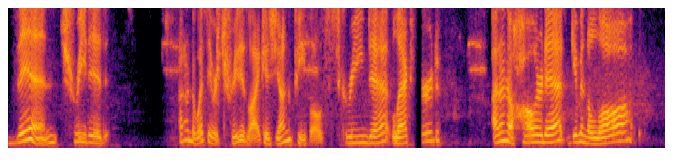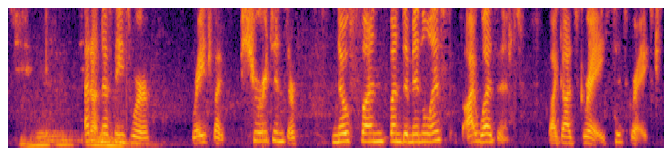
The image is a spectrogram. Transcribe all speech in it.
Then treated, I don't know what they were treated like as young people, screamed at, lectured, I don't know, hollered at, given the law. I don't know if these were raised by Puritans or no fun fundamentalists. I wasn't by God's grace, His grace.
